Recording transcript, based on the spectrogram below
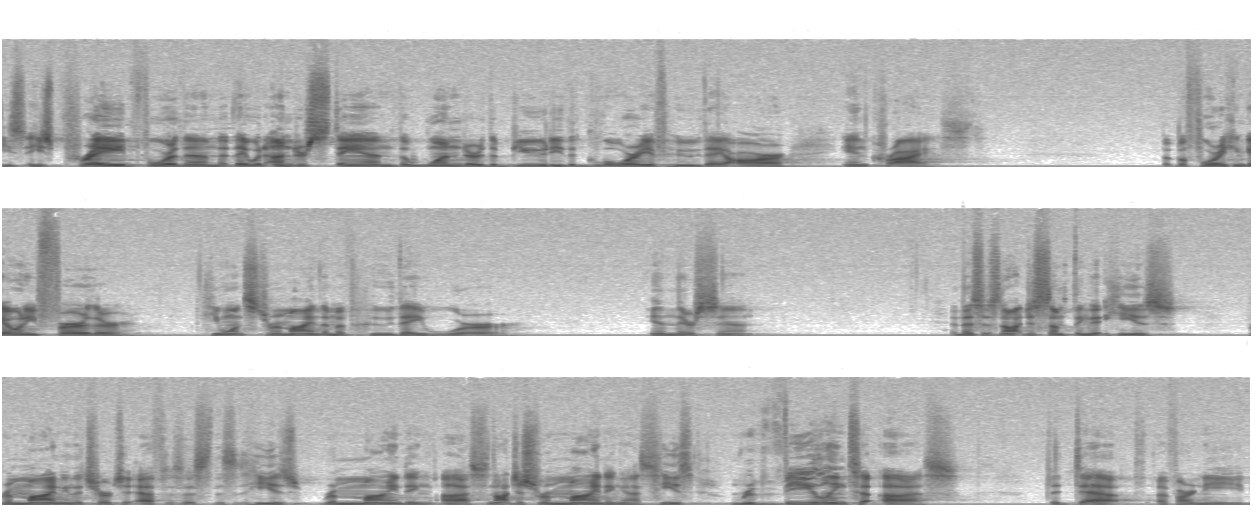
He's, he's prayed for them that they would understand the wonder, the beauty, the glory of who they are in Christ. But before he can go any further, he wants to remind them of who they were in their sin. And this is not just something that he is reminding the church at Ephesus, this is, he is reminding us, not just reminding us, he is revealing to us the depth of our need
